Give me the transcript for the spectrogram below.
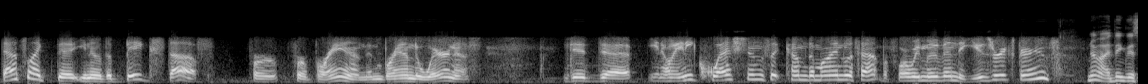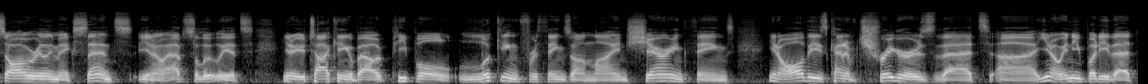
that's like the you know the big stuff for for brand and brand awareness. Did uh, you know any questions that come to mind with that before we move into user experience? No, I think this all really makes sense. You know, absolutely. It's you know you're talking about people looking for things online, sharing things. You know, all these kind of triggers that uh, you know anybody that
